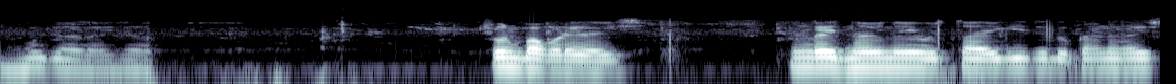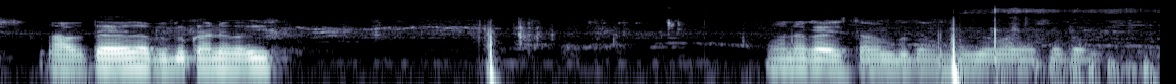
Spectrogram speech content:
શું કહેવાય guys soan papdi guys guys નવી નવી વસ્તુ આવી ગઈ છે દુકાને ગાઈસ આવતા આવ્યા આપણે દુકાને ગાઈસ અને ગાઈસ તમે બધા મજામાં હશો ગાઈસ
